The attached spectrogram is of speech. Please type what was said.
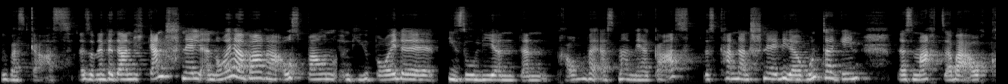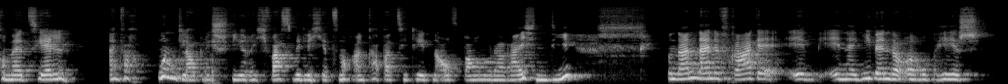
übers Gas. Also wenn wir da nicht ganz schnell Erneuerbare ausbauen und die Gebäude isolieren, dann brauchen wir erstmal mehr Gas. Das kann dann schnell wieder runtergehen. Das macht es aber auch kommerziell einfach unglaublich schwierig. Was will ich jetzt noch an Kapazitäten aufbauen oder reichen die? Und dann deine Frage, äh, Energiewende europäisch.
